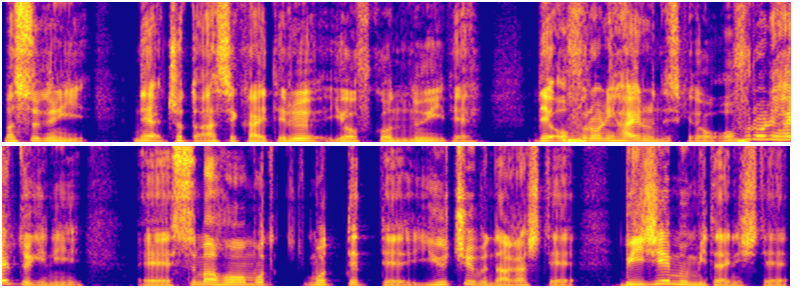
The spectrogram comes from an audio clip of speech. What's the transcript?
まあ、すぐにね、ちょっと汗かいてる洋服を脱いで、で、お風呂に入るんですけど、お風呂に入るときに、えー、スマホを持ってって YouTube 流して BGM みたいにして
